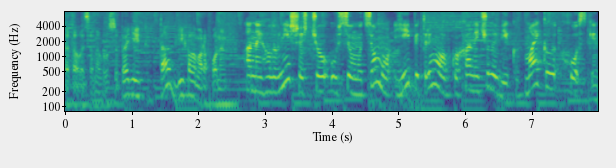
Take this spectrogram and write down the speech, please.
каталася на велосипеді та бігала марафони. А найголовніше, що у всьому цьому її підтримував коханий чоловік Майкл Хоскін,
